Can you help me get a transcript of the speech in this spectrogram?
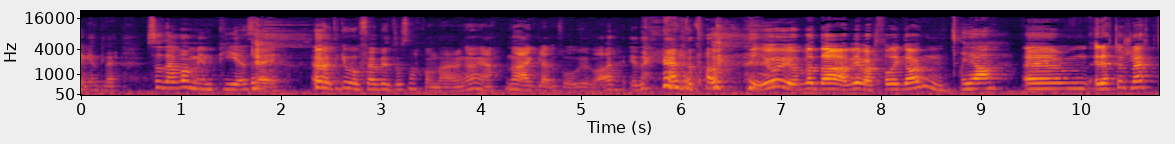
egentlig. Så det var min PSA. Jeg vet ikke hvorfor jeg begynte å snakke om det her engang. Nå har jeg glemt hvor vi var i det hele tatt. Jo, jo, men da er vi i hvert fall i gang. Ja. Um, rett og slett,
